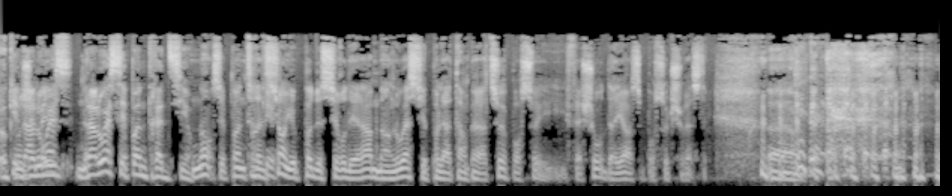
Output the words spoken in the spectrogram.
ok. Dans l'Ouest, eu- dans l'Ouest, c'est pas une tradition. non, c'est pas une tradition. Il n'y a pas de sirop d'érable dans l'Ouest. Il n'y a pas la température pour ça. Il fait chaud d'ailleurs. C'est pour ça que je suis resté. Euh,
